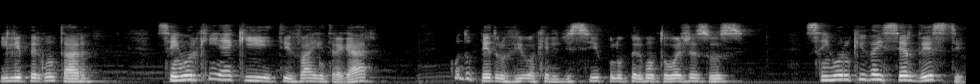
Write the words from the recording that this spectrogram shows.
e lhe perguntara: Senhor, quem é que te vai entregar? Quando Pedro viu aquele discípulo, perguntou a Jesus: Senhor, o que vai ser deste?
